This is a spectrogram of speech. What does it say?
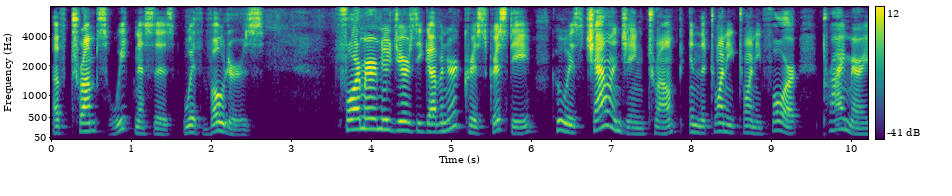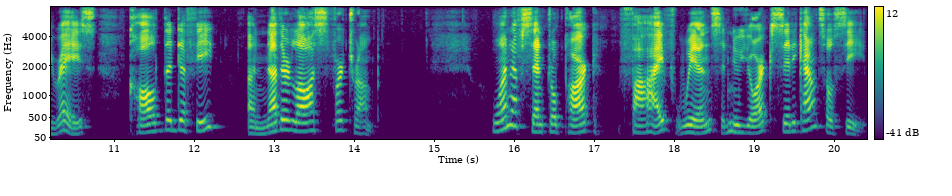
of Trump's weaknesses with voters. Former New Jersey Governor Chris Christie, who is challenging Trump in the 2024 primary race, called the defeat another loss for Trump. One of Central Park 5 wins New York City Council seat.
